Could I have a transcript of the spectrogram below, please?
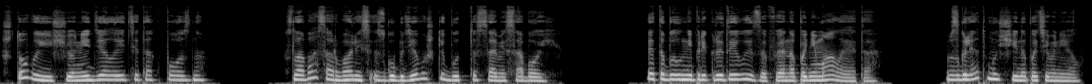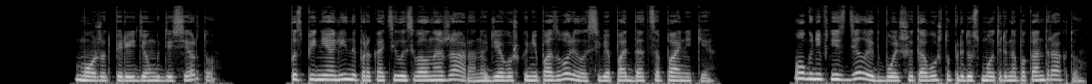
Что вы еще не делаете так поздно?» Слова сорвались с губ девушки, будто сами собой. Это был неприкрытый вызов, и она понимала это. Взгляд мужчины потемнел. «Может, перейдем к десерту?» По спине Алины прокатилась волна жара, но девушка не позволила себе поддаться панике. Огнев не сделает больше того, что предусмотрено по контракту.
